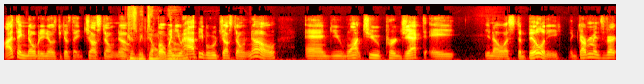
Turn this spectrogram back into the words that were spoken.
I think nobody knows because they just don't know. Because we don't. But when you have people who just don't know, and you want to project a, you know, a stability, the government's very.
